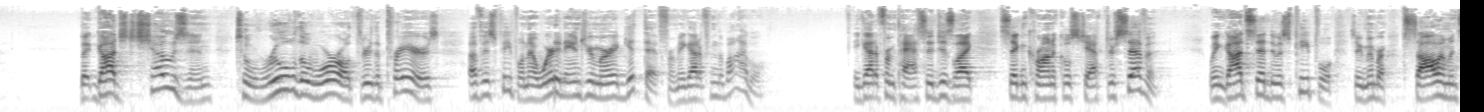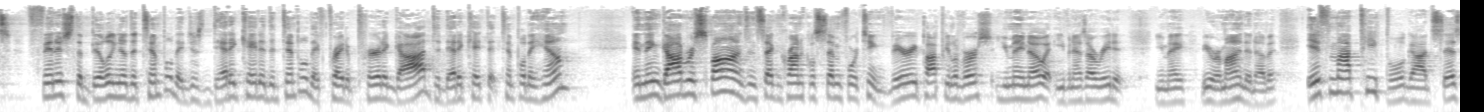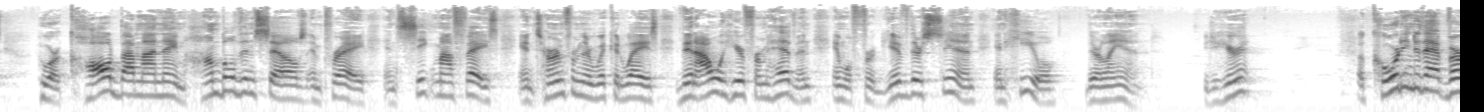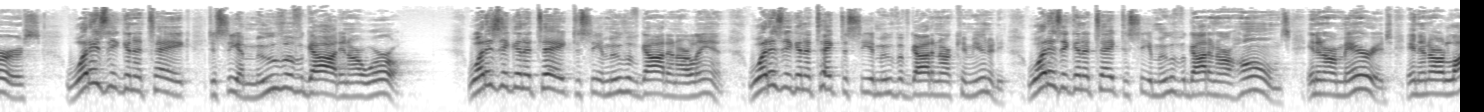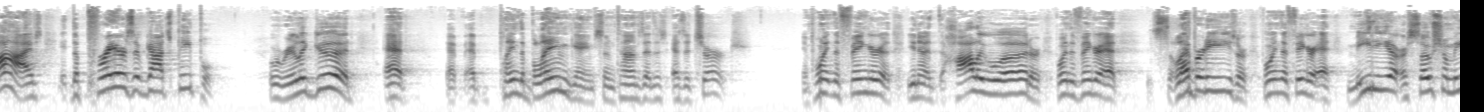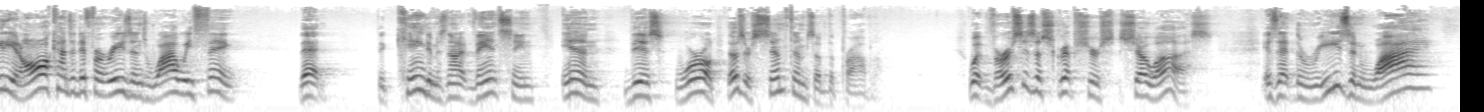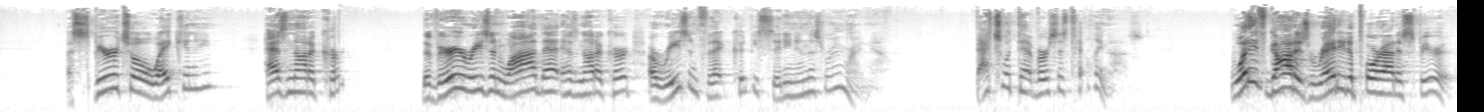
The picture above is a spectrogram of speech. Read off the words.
But God's chosen to rule the world through the prayers of his people. Now, where did Andrew Murray get that from? He got it from the Bible. He got it from passages like Second Chronicles chapter 7. When God said to his people, so remember, Solomon's finished the building of the temple. They just dedicated the temple. They've prayed a prayer to God to dedicate that temple to him. And then God responds in 2 Chronicles 7:14. Very popular verse. You may know it even as I read it. You may be reminded of it. If my people, God says, who are called by my name humble themselves and pray and seek my face and turn from their wicked ways, then I will hear from heaven and will forgive their sin and heal their land. Did you hear it? According to that verse, what is it going to take to see a move of God in our world? What is it going to take to see a move of God in our land? What is it going to take to see a move of God in our community? What is it going to take to see a move of God in our homes and in our marriage and in our lives? The prayers of God's people. We're really good at, at, at playing the blame game sometimes as, as a church and pointing the finger at you know at Hollywood or pointing the finger at celebrities or pointing the finger at media or social media and all kinds of different reasons why we think that the kingdom is not advancing in this world. Those are symptoms of the problem. What verses of Scripture show us is that the reason why a spiritual awakening has not occurred, the very reason why that has not occurred, a reason for that could be sitting in this room right now. That's what that verse is telling us. What if God is ready to pour out His Spirit?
